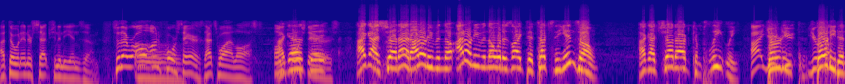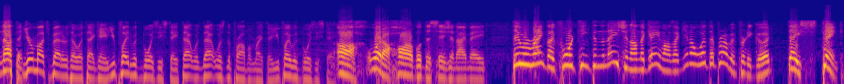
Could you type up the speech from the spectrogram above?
I throw an interception in the end zone. So they were all Oh. unforced errors. That's why I lost. I Unforced uh, errors. I got shut out. I don't even know I don't even know what it's like to touch the end zone. I got shut out completely. I, you, 30, you, you're 30 to nothing. You're much better, though, at that game. You played with Boise State. That was that was the problem right there. You played with Boise State. Oh, what a horrible decision I made. They were ranked like 14th in the nation on the game. I was like, you know what? They're probably pretty good. They stink.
